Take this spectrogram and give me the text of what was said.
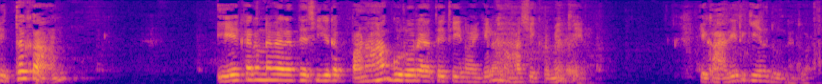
එතකන් ඒ කරන වැරද්ද 150 ගුරුවරයා ඇතේ තියෙනවා කියලා මහසි ක්‍රමයේ කියනවා. ඒක හරියට කියලා දුන්නේ නැතුව.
